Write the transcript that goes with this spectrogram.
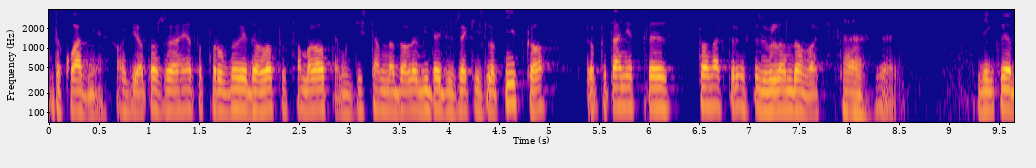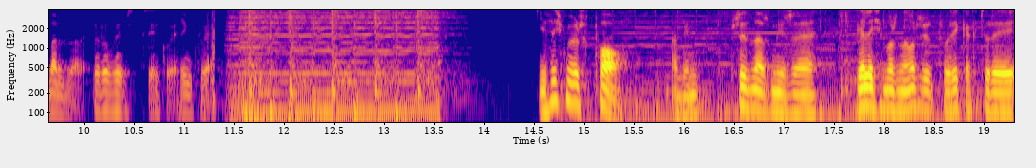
Dokładnie. Chodzi o to, że ja to porównuję do lotu samolotem. Gdzieś tam na dole widać już jakieś lotnisko, tylko pytanie, czy to jest to, na którym chcesz wylądować. Tak, tak. Dziękuję bardzo, Alek. Również dziękuję. Dziękuję. Jesteśmy już po, a więc przyznasz mi, że wiele się można nauczyć od człowieka, który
